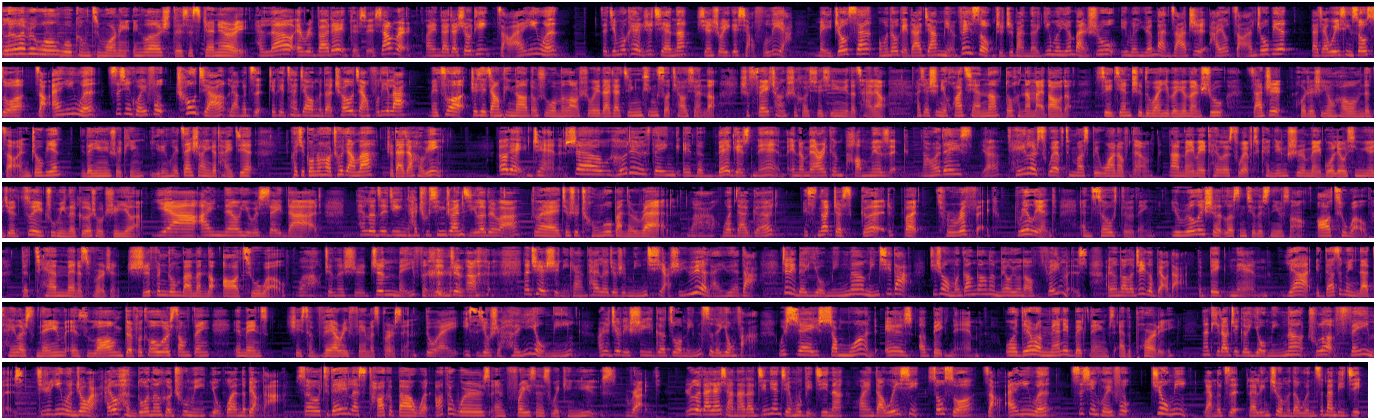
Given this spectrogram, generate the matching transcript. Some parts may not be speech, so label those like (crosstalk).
Hello everyone, welcome to Morning English. This is January. Hello everybody, this is Summer. 欢迎大家收听早安英文。在节目开始之前呢，先说一个小福利啊。每周三，我们都给大家免费送纸质版的英文原版书、英文原版杂志，还有早安周边。大家微信搜索“早安英文”，私信回复“抽奖”两个字，就可以参加我们的抽奖福利啦。没错，这些奖品呢，都是我们老师为大家精心所挑选的，是非常适合学习英语的材料，而且是你花钱呢都很难买到的。所以坚持读完一本原版书、杂志，或者是用好我们的早安周边，你的英语水平一定会再上一个台阶。快去公众号抽奖吧，祝大家好运！Okay, Jen, so who do you think is the biggest name in American pop music? Nowadays, yeah, Taylor Swift must be one of them. 那美美 Taylor Swift 肯定是美国流行音乐界最着名的歌手之一了。Yeah, I know you would say that. Taylor 最近还出新专辑了，对吧？对，就是重录版的 Red。Wow, what that good? It's not just good, but terrific brilliant and so soothing. You really should listen to this new song, All Too Well, the 10 minutes version, 十分钟版本的 All Too Well。哇，真的是真美粉认证啊！那确实，你看泰勒就是名气啊是越来越大。这里的有名呢，名气大，其实我们刚刚呢没有用到 (laughs) famous，而用到了这个表达 the big name。Yeah, it doesn't mean that Taylor's name is long, difficult, or something. It means she's a very famous person. 对，意思就是很有名。而且这里是一个做名词的用法。We say someone is a big name, or there are many big names at the party. 那提到这个有名呢，除了 famous，其实英文中啊还有很多呢和出名有关的表达。So today let's talk about what other words and phrases we can use. Right. 如果大家想拿到今天节目笔记呢，欢迎到微信搜索“早安英文”，私信回复“ 救命”两个字来领取我们的文字版笔记。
